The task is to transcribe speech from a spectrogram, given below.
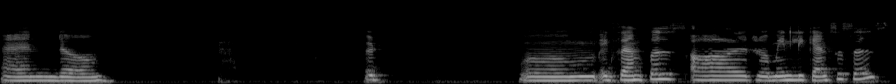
and um, it, um, examples are mainly cancer cells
